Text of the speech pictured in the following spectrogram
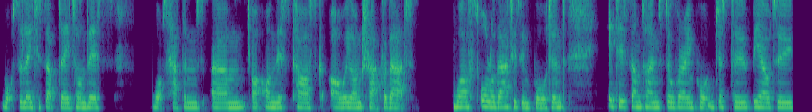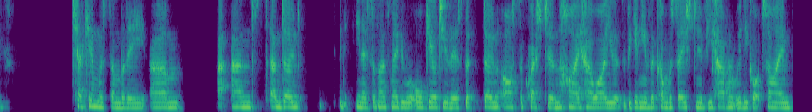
what's the latest update on this, what's happened um, on this task, are we on track for that? Whilst all of that is important, it is sometimes still very important just to be able to check in with somebody um, and and don't you know, sometimes maybe we're all guilty of this, but don't ask the question, hi, how are you at the beginning of the conversation if you haven't really got time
